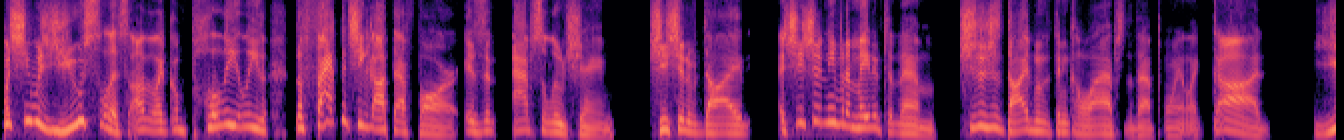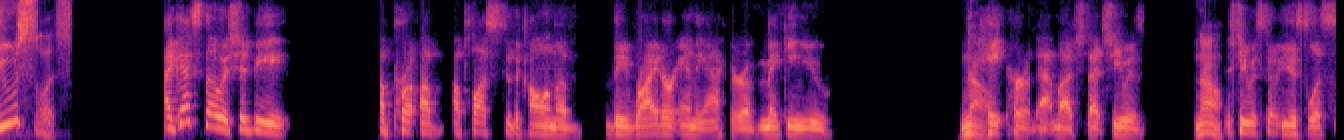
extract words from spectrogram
but she was useless. uh, Like completely. The fact that she got that far is an absolute shame. She should have died. She shouldn't even have made it to them. She should have just died when the thing collapsed at that point. Like God, useless. I guess though it should be a pro, a, a plus to the column of the writer and the actor of making you No, hate her that much that she was no. she was so useless.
